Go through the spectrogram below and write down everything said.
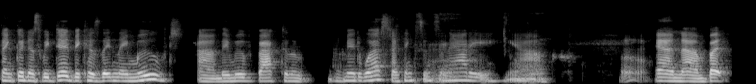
thank goodness we did because then they moved um, they moved back to the midwest i think mm-hmm. cincinnati. Yeah. Oh. and um, but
